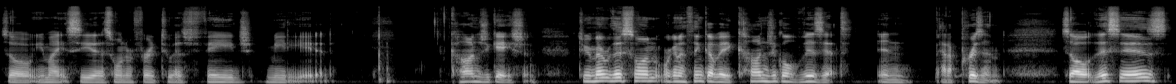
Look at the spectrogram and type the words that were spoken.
so you might see this one referred to as phage-mediated. Conjugation. To remember this one, we're going to think of a conjugal visit in at a prison. So this is,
